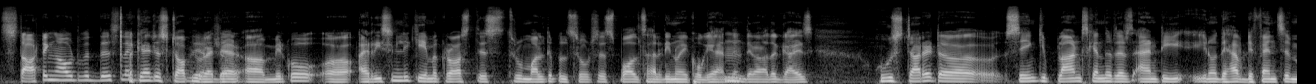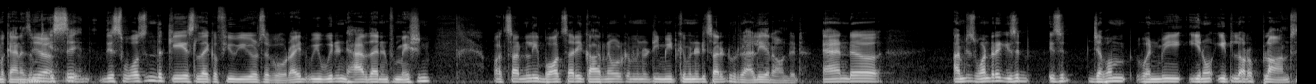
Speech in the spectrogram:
starting out with this, like, uh, can I just stop you yeah, right sure. there, uh, Mirko? Uh, I recently came across this through multiple sources. Paul Saladino, ek ho gaya, and mm. then hmm. there are other guys who started uh, saying that plants can there's anti you know they have defensive mechanisms. This wasn't the case like a few years ago right? We, we didn't have that information but suddenly bahut sari carnivore community meat community started to rally around it. And uh, I'm just wondering, is it is it jab when we you know eat a lot of plants,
